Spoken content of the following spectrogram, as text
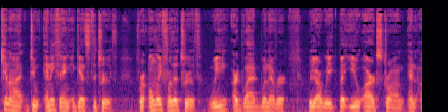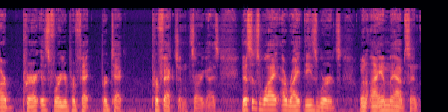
cannot do anything against the truth, for only for the truth we are glad whenever we are weak, but you are strong, and our prayer is for your perfect protect perfection. Sorry guys. This is why I write these words when I am absent,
